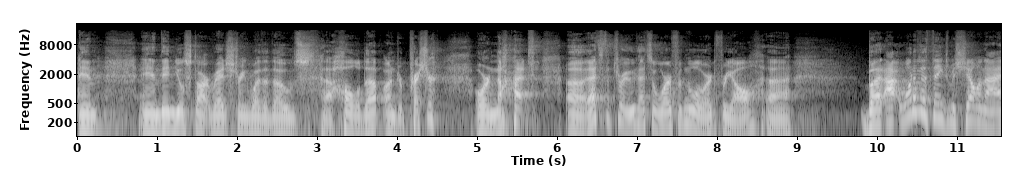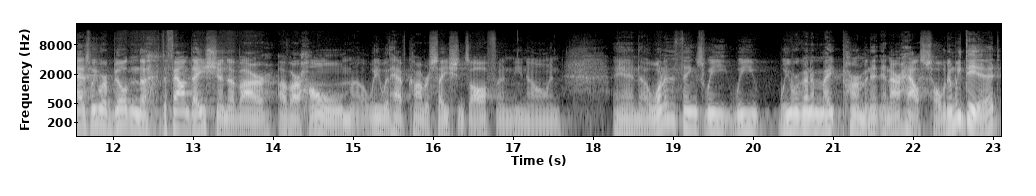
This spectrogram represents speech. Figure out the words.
And, and then you'll start registering whether those uh, hold up under pressure or not. Uh, that's the truth. That's a word from the Lord for y'all. But I, one of the things Michelle and I, as we were building the, the foundation of our, of our home, uh, we would have conversations often, you know, and, and uh, one of the things we, we, we were going to make permanent in our household, and we did,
